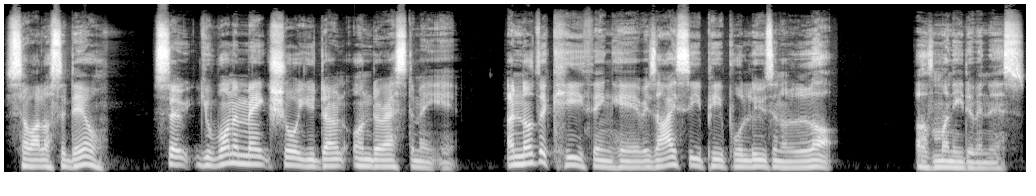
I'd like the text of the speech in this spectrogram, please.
so I lost a deal. So you want to make sure you don't underestimate it. Another key thing here is I see people losing a lot of money doing this.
